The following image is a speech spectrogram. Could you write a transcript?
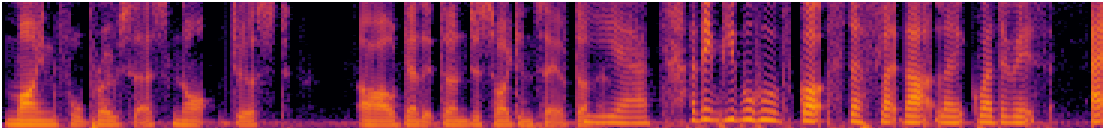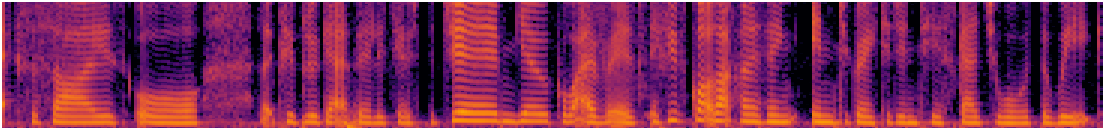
mindful process, not just oh, I'll get it done just so I can say I've done it. Yeah. I think people who've got stuff like that, like whether it's exercise or like people who get up early to go to the gym, yoga, whatever it is, if you've got that kind of thing integrated into your schedule with the week,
